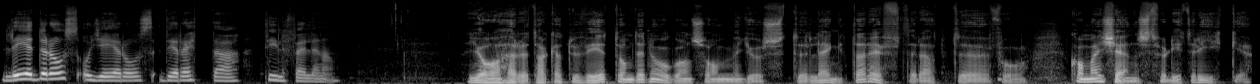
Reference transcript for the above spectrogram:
leder oss och ger oss de rätta tillfällena. Ja, Herre, tack att du vet om det är någon som just längtar efter att eh, få komma i tjänst för ditt rike.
